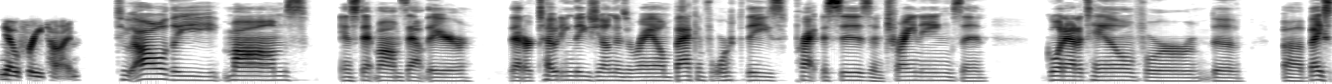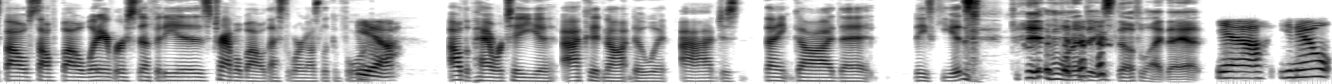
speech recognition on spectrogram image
no free time. To all the moms and stepmoms out there that are toting these youngins around back and forth to these practices and trainings and going out of town for the uh, baseball, softball, whatever stuff it is, travel ball. That's the word I was looking for. Yeah all the power to you. I could not do it. I just thank God that these kids didn't want to do stuff like that. Yeah, you know,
